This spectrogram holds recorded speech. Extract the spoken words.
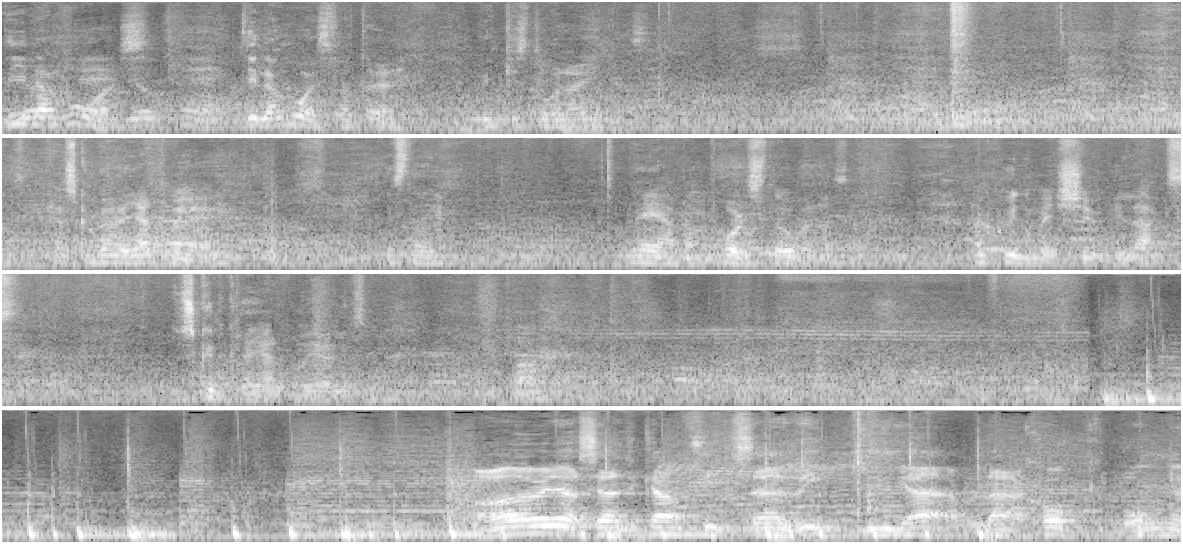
Dealar horse. Dealar horse, fattar du? Mycket stålar in alltså. Jag skulle behöva hjälp med grejer. Lyssna. Den där jävla porrsnubben alltså. Han skyddar mig 20 lax. Du skulle kunna hjälpa mig liksom. Va? Ja, då vill jag säga att du kan fixa en riktig jävla chockbånge.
